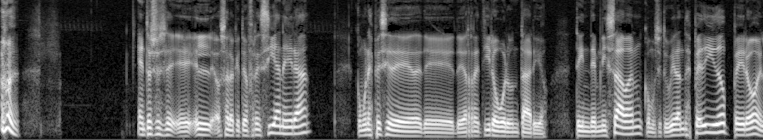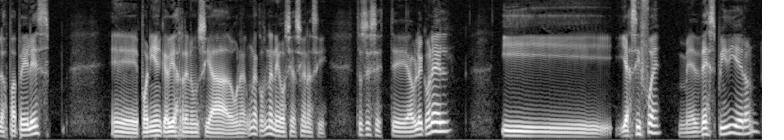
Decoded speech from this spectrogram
entonces, eh, él, o sea, lo que te ofrecían era como una especie de, de, retiro voluntario. Te indemnizaban como si te hubieran despedido, pero en los papeles eh, ponían que habías renunciado, una, una, una, negociación así. Entonces este, hablé con él y, y así fue. Me despidieron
